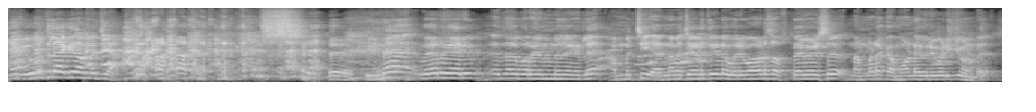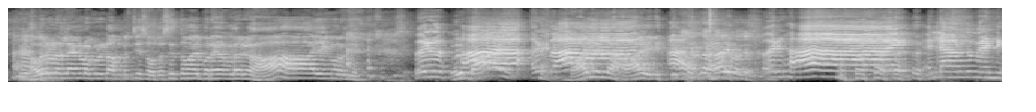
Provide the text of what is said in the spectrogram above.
ഈ രൂപത്തിലാക്കി അമ്മച്ചിയാ പിന്നെ വേറൊരു കാര്യം എന്താ പറയുന്നുണ്ടെങ്കിൽ അമ്മച്ചി അന്നമ്മച്ചേടത്തിയുടെ ഒരുപാട് സബ്സ്ക്രൈബേഴ്സ് നമ്മുടെ കമൗണ്ട് എവരിപടിക്കും ഉണ്ട്. അവരോടെല്ലാം കൂടെ കൂടിയിട്ട് അമ്മച്ചി സ്വതസിദ്ധമായി പറയാറുള്ള ഒരു ഹായ് എന്ന് പറഞ്ഞു. ഒരു ഹായ്. അല്ല ഹായ്. ഒരു ഹായ്. എല്ലാവർക്കും വേണ്ടി.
